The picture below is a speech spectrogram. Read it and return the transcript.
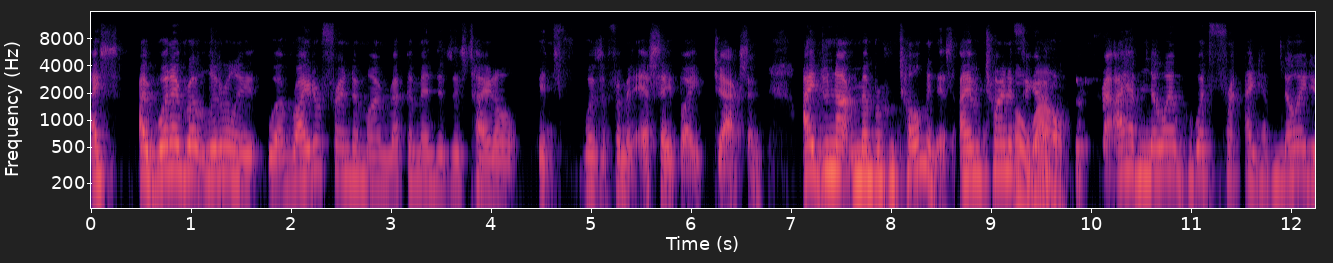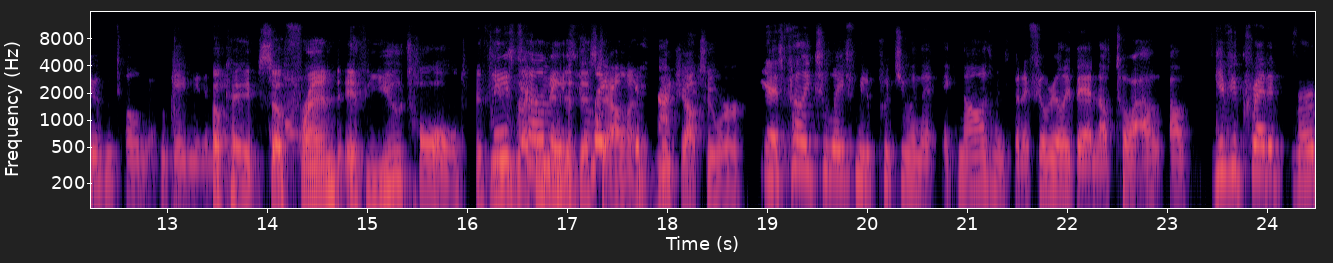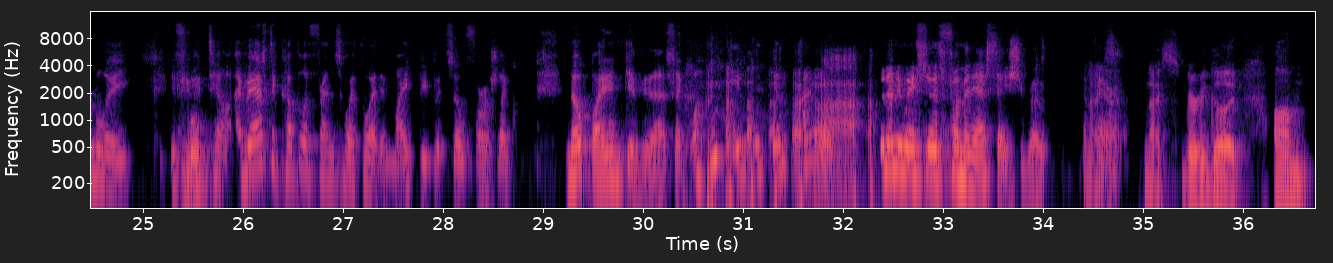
I, I what I wrote literally, a writer friend of mine recommended this title it was from an essay by Jackson. I do not remember who told me this. I am trying to oh, figure wow. out. I have no idea what friend. I have no idea who told me who gave me the. Name. Okay, so uh, friend, if you told, if Please you recommended this to Ellen, reach out to her. Yeah, it's probably too late for me to put you in the acknowledgments, but I feel really bad, and I'll talk. I'll, I'll give you credit verbally if you well, can tell. I've asked a couple of friends who I thought it might be, but so far it's like, nope, I didn't give you that. It's like, well, who gave you the title? But anyway, so it's from an essay she wrote. Apparently. Nice. Nice, very good. Um,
